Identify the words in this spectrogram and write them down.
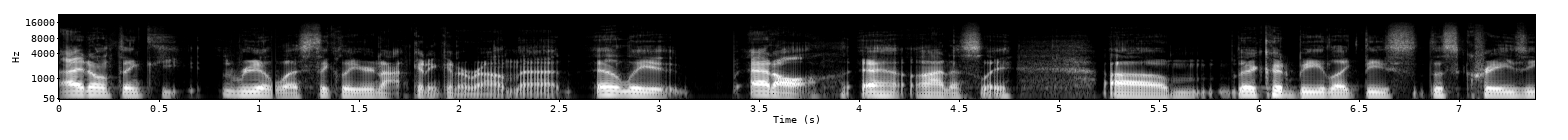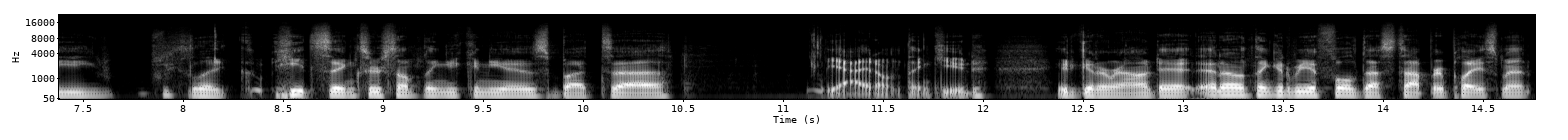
I don't think realistically you're not going to get around that at least at all. eh, Honestly, um, there could be like these this crazy like heat sinks or something you can use, but uh, yeah, I don't think you'd you'd get around it, and I don't think it'd be a full desktop replacement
